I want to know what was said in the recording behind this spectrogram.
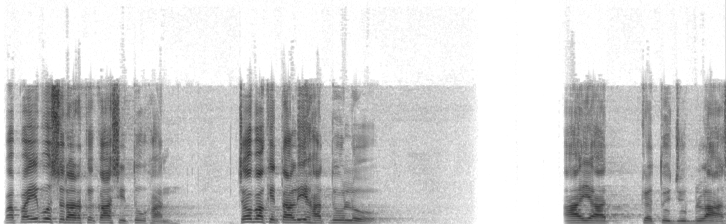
Bapak Ibu Saudara kekasih Tuhan, coba kita lihat dulu ayat ke-17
